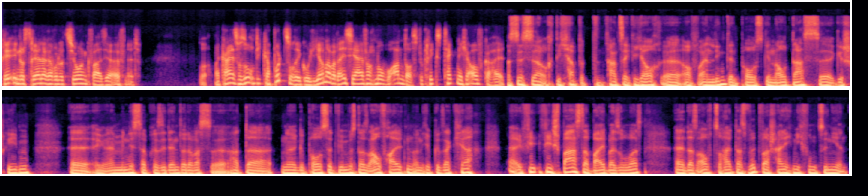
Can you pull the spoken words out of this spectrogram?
industrielle Revolution quasi eröffnet. So, man kann jetzt versuchen, die kaputt zu regulieren, aber dann ist sie einfach nur woanders. Du kriegst Tech nicht aufgehalten. Das ist ja auch, ich habe tatsächlich auch äh, auf einen LinkedIn-Post genau das äh, geschrieben. Äh, ein Ministerpräsident oder was äh, hat da ne, gepostet, wir müssen das aufhalten. Und ich habe gesagt, ja, äh, viel, viel Spaß dabei bei sowas, äh, das aufzuhalten. Das wird wahrscheinlich nicht funktionieren.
